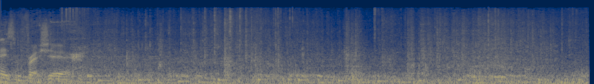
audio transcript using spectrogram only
I need some fresh air.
